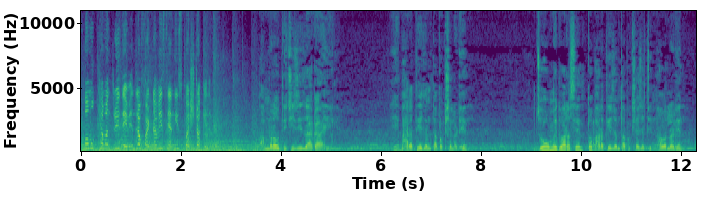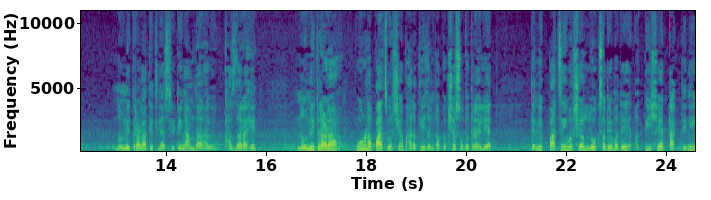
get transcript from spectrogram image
उपमुख्यमंत्री देवेंद्र फडणवीस यांनी स्पष्ट केलं. अमरावतीची जी जागा आहे ही भारतीय जनता पक्ष लढेल. जो उमेदवार असेल तो भारतीय जनता पक्षाच्या चिन्हावर लढेल. नवनीत राणा तिथल्या सिटिंग आमदार खासदार आहेत. नवनीत राणा पूर्ण पाच वर्ष भारतीय जनता पक्षासोबत राहिले आहेत. त्यांनी पाचही वर्ष लोकसभेमध्ये अतिशय ताकदीने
